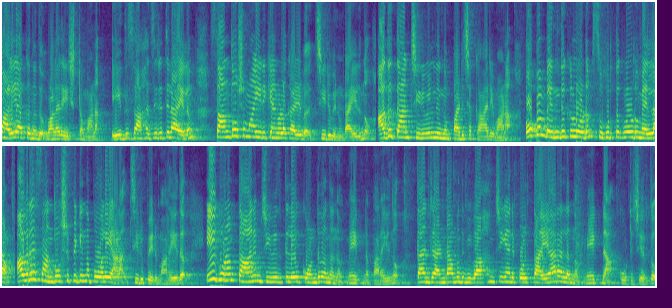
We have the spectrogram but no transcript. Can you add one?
കളിയാക്കുന്നത് വളരെ ഇഷ്ടമാണ്. ഏത് സാഹചര്യത്തിലായാലും സന്തോഷമായിരിക്കാനുള്ള കഴിവ് ചിരുവിനുണ്ടായിരുന്നു. അത് താൻ ചിരുവിൽ നിന്നും പഠിച്ച കാര്യമാണ്. ഒപ്പം ബന്ധുക്കളോടും സുഹൃത്തുക്കളോടുമെല്ലാം അവരെ സന്തോഷിപ്പിക്കുന്ന പോലെയാണ് ചിരു പെരുമാറിയത്. ഈ ഗുണം താനും ജീവിതത്തിലേക്ക് കൊണ്ടുവന്നെന്നും മേഘ്ന പറയുന്നു. താൻ രണ്ടാമത് വിവാഹം ചെയ്യാൻ ഇപ്പോൾ തയ്യാറല്ലെന്നും മേഘ്ന കൂട്ടിച്ചേർത്തു.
